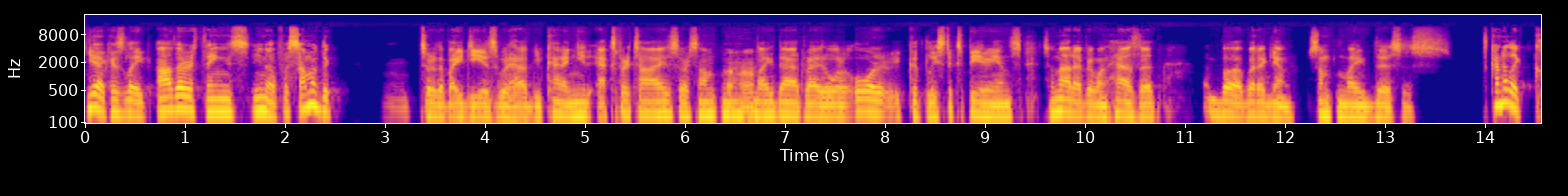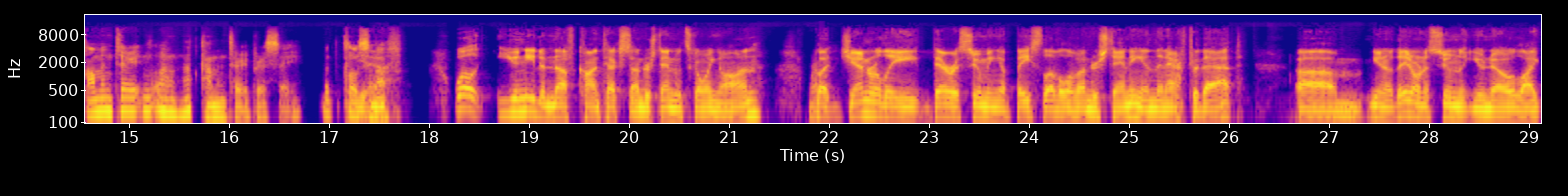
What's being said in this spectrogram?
Yeah, because like other things, you know, for some of the sort of ideas we had, you kind of need expertise or something Uh-huh. like that, right? Or or at least experience. So not everyone has that. But but again, something like this is it's kind of like commentary. Well, not commentary per se, but close Yeah. enough. Well, you need enough context to understand what's going on, Right. but generally they're assuming a base level of understanding, and then after that, um, you know, they don't assume that you know like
